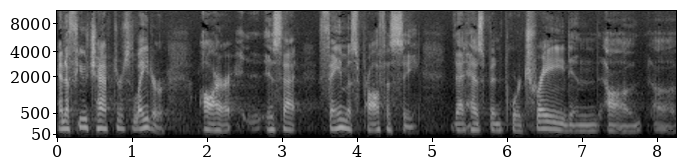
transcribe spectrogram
And a few chapters later are, is that famous prophecy that has been portrayed in uh, uh,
